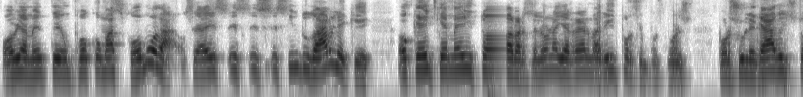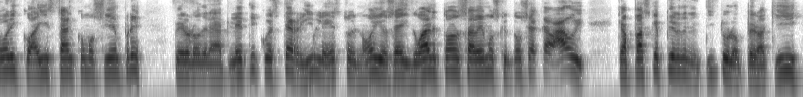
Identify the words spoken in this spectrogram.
obviamente un poco más cómoda, o sea, es, es, es indudable que ok, qué mérito a Barcelona y al Real Madrid, porque pues, por, su legado histórico ahí están como siempre, pero lo del Atlético es terrible esto, ¿no? Y o sea, igual todos sabemos que no se ha acabado y capaz que pierden el título, pero aquí,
